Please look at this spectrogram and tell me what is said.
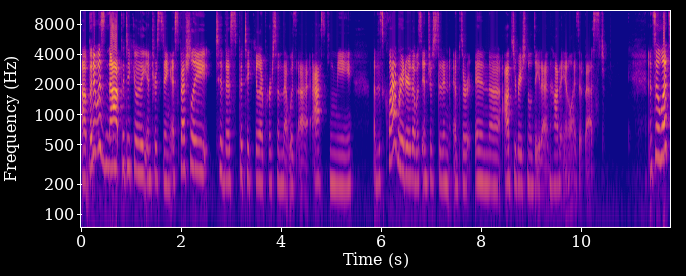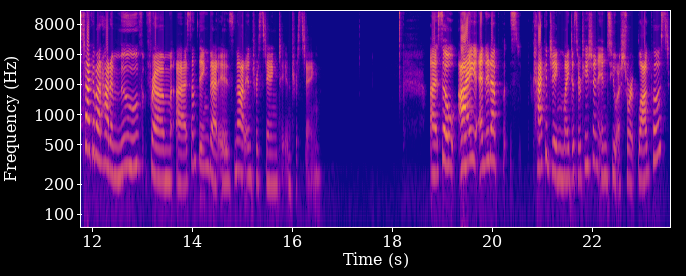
Uh, but it was not particularly interesting, especially to this particular person that was uh, asking me, uh, this collaborator that was interested in, in uh, observational data and how to analyze it best. And so let's talk about how to move from uh, something that is not interesting to interesting. Uh, so I ended up packaging my dissertation into a short blog post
